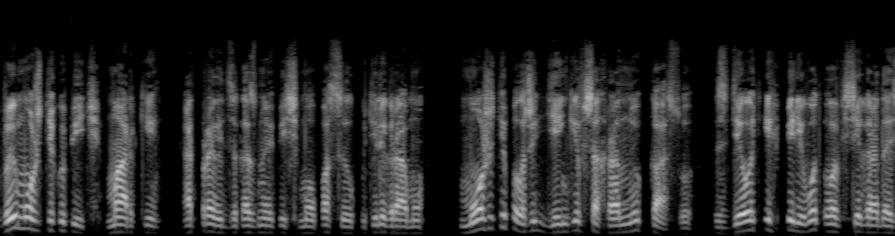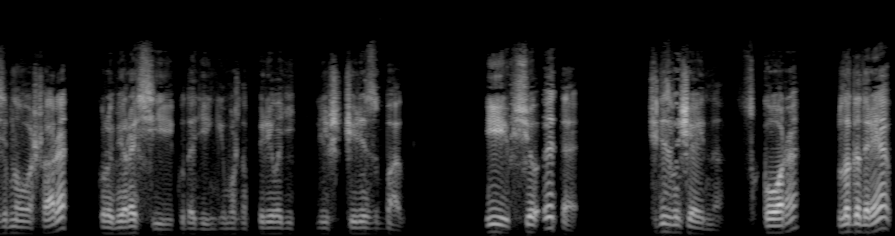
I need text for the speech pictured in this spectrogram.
вы можете купить марки, отправить заказное письмо, посылку, телеграмму, можете положить деньги в сохранную кассу, сделать их перевод во все города земного шара кроме России, куда деньги можно переводить лишь через банк. И все это чрезвычайно скоро, благодаря,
